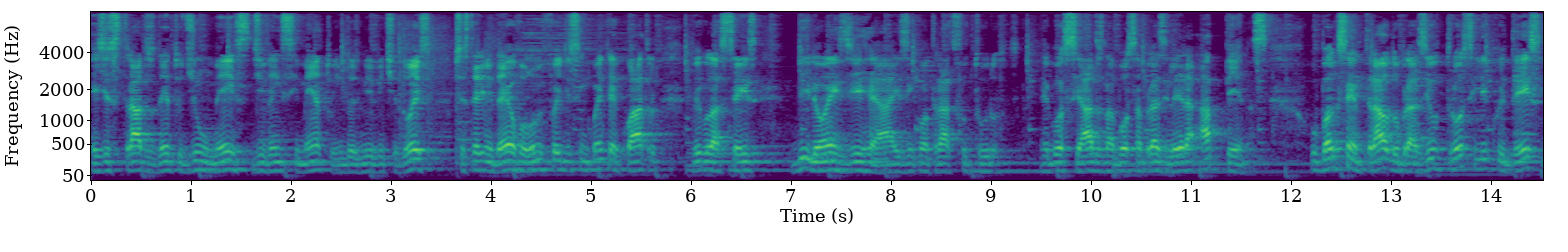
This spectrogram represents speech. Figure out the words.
registrados dentro de um mês de vencimento em 2022, para vocês terem uma ideia, o volume foi de 54,6 bilhões de reais em contratos futuros negociados na Bolsa Brasileira apenas. O Banco Central do Brasil trouxe liquidez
